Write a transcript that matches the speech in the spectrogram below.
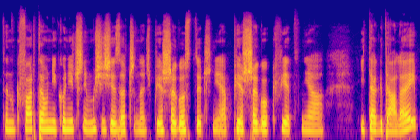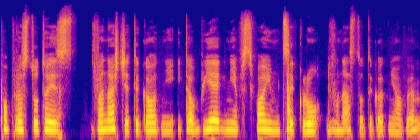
ten kwartał niekoniecznie musi się zaczynać 1 stycznia, 1 kwietnia i tak dalej. Po prostu to jest 12 tygodni i to biegnie w swoim cyklu 12-tygodniowym.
